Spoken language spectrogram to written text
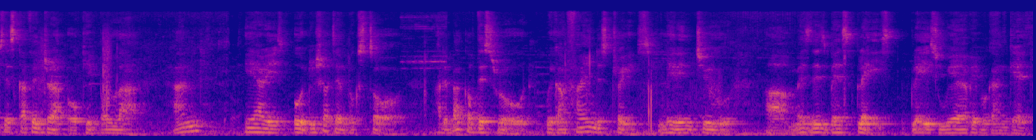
James's Cathedral, Okebola, and here is Odusote Bookstore. At the back of this road, we can find the streets leading to uh, Mercedes-Benz place, a place where people can get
